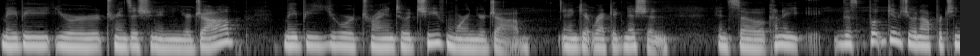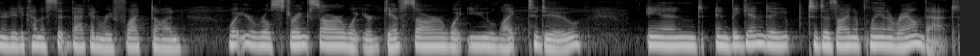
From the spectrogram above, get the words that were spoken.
Maybe you're transitioning in your job. Maybe you're trying to achieve more in your job and get recognition. And so, kind of, this book gives you an opportunity to kind of sit back and reflect on what your real strengths are, what your gifts are, what you like to do, and and begin to to design a plan around that.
